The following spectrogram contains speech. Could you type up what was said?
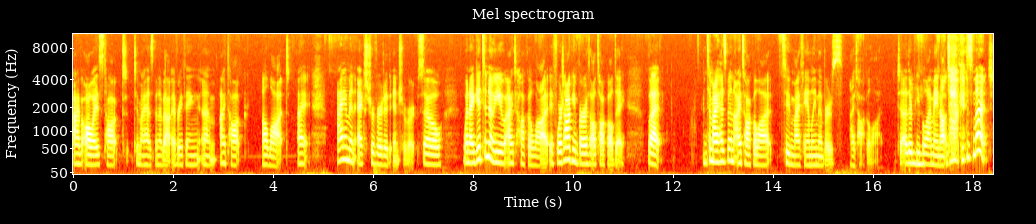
I've always talked to my husband about everything. Um, I talk a lot. I I am an extroverted introvert. So when I get to know you, I talk a lot. If we're talking birth, I'll talk all day. But to my husband, I talk a lot. To my family members, I talk a lot. To other people, I may not talk as much.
